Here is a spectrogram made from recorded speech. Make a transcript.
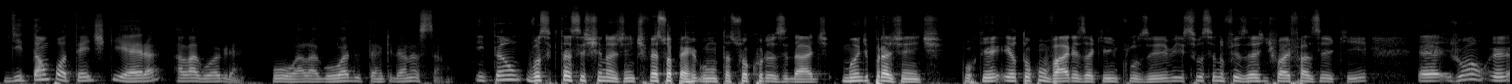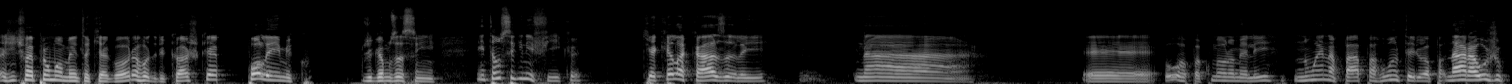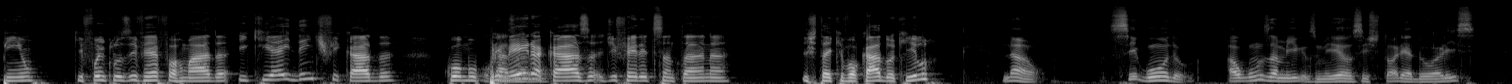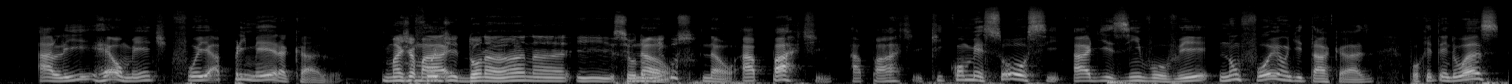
de tão potente que era a Lagoa Grande, ou a Lagoa do Tanque da Nação. Então, você que está assistindo a gente, tiver sua pergunta, sua curiosidade, mande pra gente porque eu tô com várias aqui, inclusive, e se você não fizer, a gente vai fazer aqui. É, João, é, a gente vai para um momento aqui agora, Rodrigo, que eu acho que é polêmico, digamos assim. Então significa que aquela casa ali na. É, opa, como é o nome ali? Não é na Papa, a rua anterior, a na Araújo Pinho, que foi inclusive reformada e que é identificada como O primeira casa de Feira de Santana. Está equivocado aquilo? Não. Segundo alguns amigos meus, historiadores, ali realmente foi a primeira casa. Mas já Mas- foi de Dona Ana e seu não, Domingos? Não, a parte, a parte que começou-se a desenvolver não foi onde está a casa, porque tem duas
